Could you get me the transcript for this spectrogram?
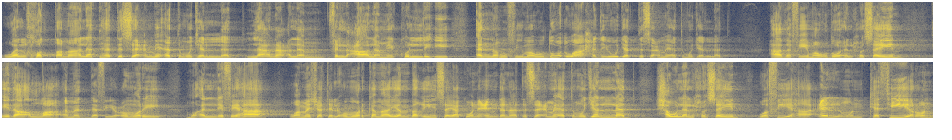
والخطة مالتها تسعمائة مجلد. لا نعلم في العالم كله أنه في موضوع واحد يوجد تسعمائة مجلد. هذا في موضوع الحسين إذا الله أمد في عمر مؤلفها ومشت الأمور كما ينبغي سيكون عندنا تسعمائة مجلد حول الحسين وفيها علم كثير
